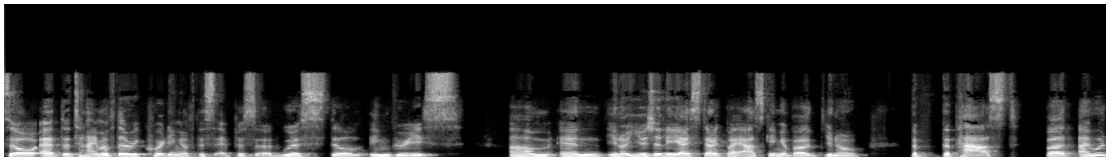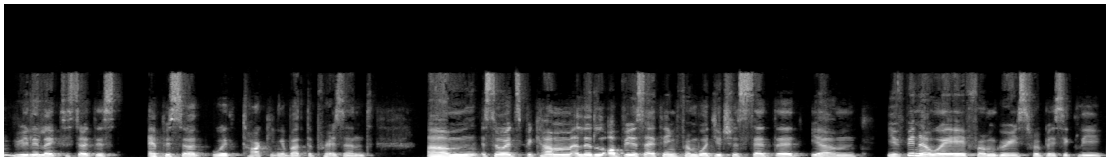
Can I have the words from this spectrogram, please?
So at the time of the recording of this episode, we're still in Greece. Um, and, you know, usually I start by asking about, you know, the, the past, but I would really like to start this episode with talking about the present. Um, so it's become a little obvious, I think, from what you just said that, um, you've been away from Greece for basically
